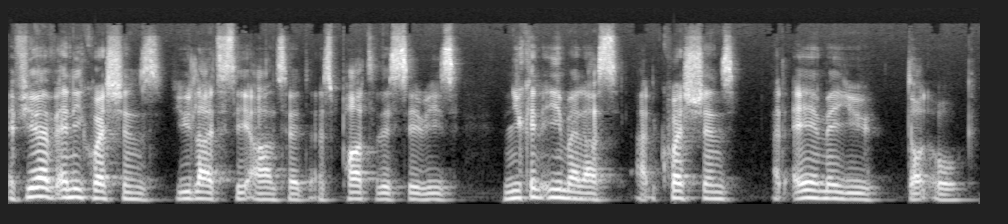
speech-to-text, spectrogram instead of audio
If you have any questions you'd like to see answered as part of this series, then you can email us at questions at amau.org.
